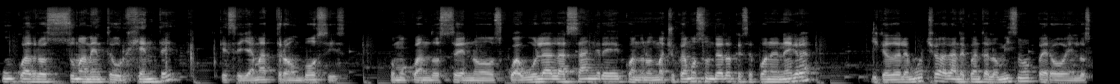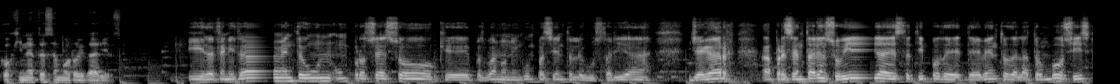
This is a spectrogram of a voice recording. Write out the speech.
un cuadro sumamente urgente que se llama trombosis, como cuando se nos coagula la sangre, cuando nos machucamos un dedo que se pone negra, y que duele mucho, hagan de cuenta lo mismo, pero en los cojinetes hemorroidarios. Y definitivamente un, un, proceso que, pues bueno, ningún paciente le gustaría llegar a presentar en su vida este tipo de, evento de la trombosis.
